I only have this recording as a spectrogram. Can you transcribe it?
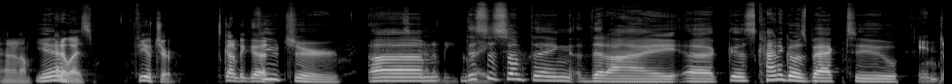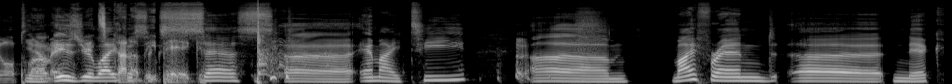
I don't know. Yeah. Anyways, future. It's gonna be good. Future. Um, this is something that I uh, this kind of goes back to Indoor you know, plumbing. is your it's life a be big. success? uh, MIT. Um, my friend uh, Nick,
